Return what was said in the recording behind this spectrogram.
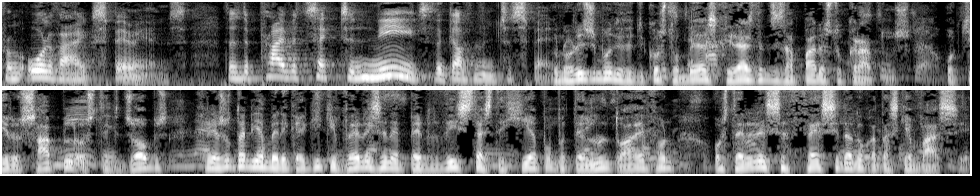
from all of our experience Γνωρίζουμε ότι ο ιδιωτικός τομέας χρειάζεται τις δαπάνες του κράτους. Ο κύριος Apple, ο Steve Jobs, χρειαζόταν η Αμερικανική κυβέρνηση να επενδύσει στα στοιχεία που αποτελούν το iPhone ώστε να είναι σε θέση να το κατασκευάσει.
